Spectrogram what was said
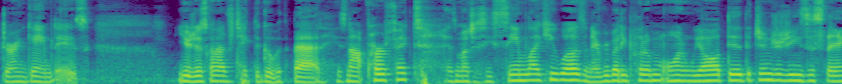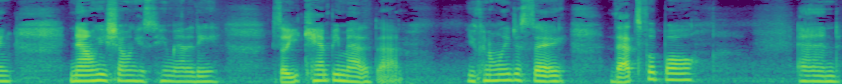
during game days. You're just going to have to take the good with the bad. He's not perfect as much as he seemed like he was, and everybody put him on. We all did the Ginger Jesus thing. Now he's showing his humanity. So you can't be mad at that. You can only just say, that's football. And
